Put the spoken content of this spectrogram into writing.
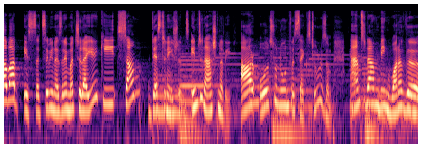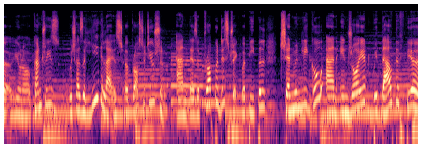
अब आप इस सच से भी नज़रें मत चुराइए कि some destinations internationally are also known for sex tourism Amsterdam being one of the you know countries which has legalized a prostitution and there's a proper district where people genuinely go and enjoy it without the fear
